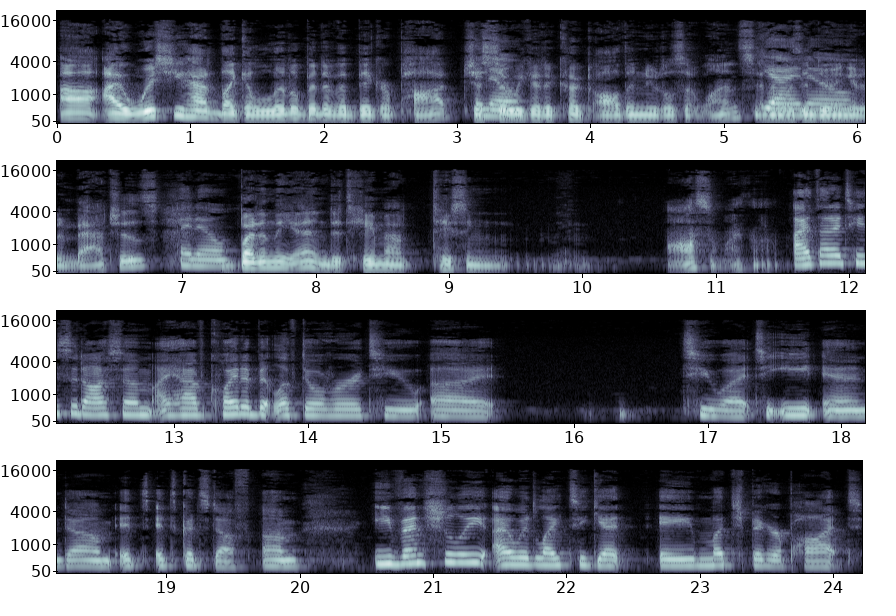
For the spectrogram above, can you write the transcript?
Uh, I wish you had like a little bit of a bigger pot just so we could have cooked all the noodles at once and Yeah, I I wasn't doing know. it in batches. I know. But in the end, it came out tasting awesome, I thought. I thought it tasted awesome. I have quite a bit left over to uh to uh to eat and um it's it's good stuff. Um eventually I would like to get a much bigger pot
